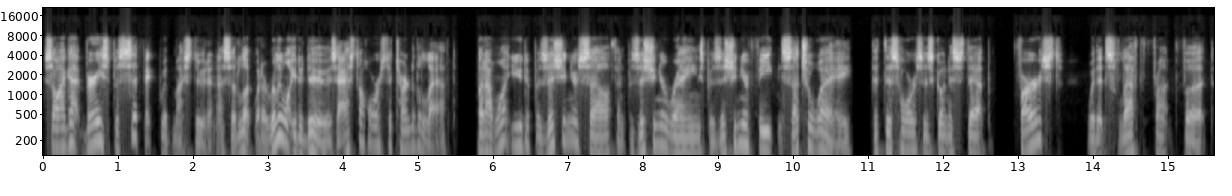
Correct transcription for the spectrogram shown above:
So I got very specific with my student. I said, Look, what I really want you to do is ask the horse to turn to the left but I want you to position yourself and position your reins, position your feet in such a way that this horse is going to step first with its left front foot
